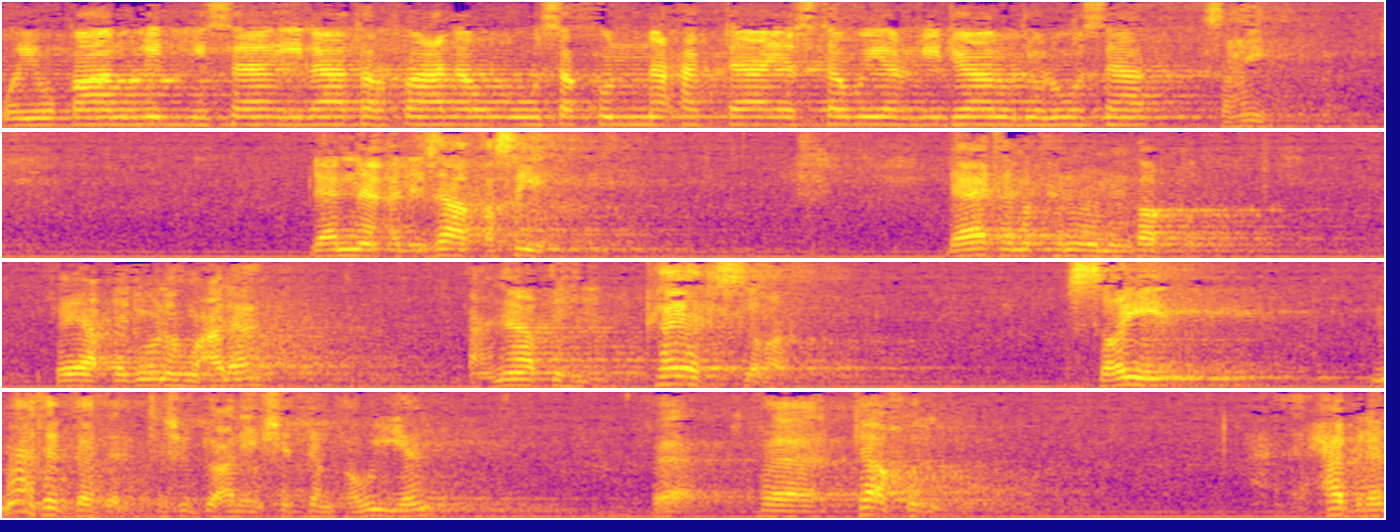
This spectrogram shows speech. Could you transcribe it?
ويقال للنساء لا ترفعن رؤوسكن حتى يستوي الرجال جلوسا. صحيح. لأن الإزار قصير. لا يتمكنون من ضبطه فيعقدونه على أعناقهم كهيئة الصغار. الصغير ما تقدر تشد عليه شدا قويا فتأخذ حبلا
